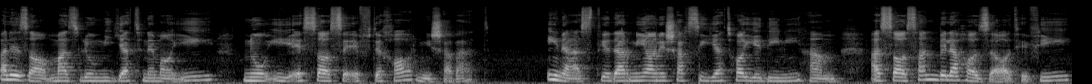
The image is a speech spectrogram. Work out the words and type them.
و لذا مظلومیت نمایی نوعی احساس افتخار می شود این است که در میان شخصیت های دینی هم اساساً به لحاظ عاطفی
